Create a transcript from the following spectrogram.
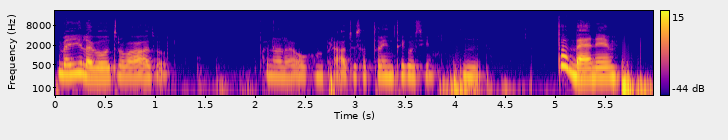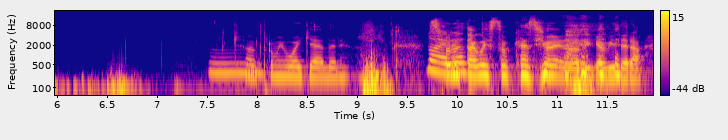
Beh, io l'avevo trovato poi non l'avevo comprato esattamente così. Mm. Va bene. Che altro mi vuoi chiedere? No, Sfrutta realtà- questa occasione non ricapiterà.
